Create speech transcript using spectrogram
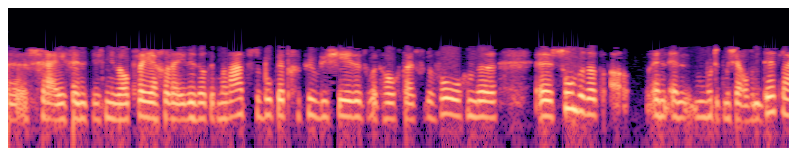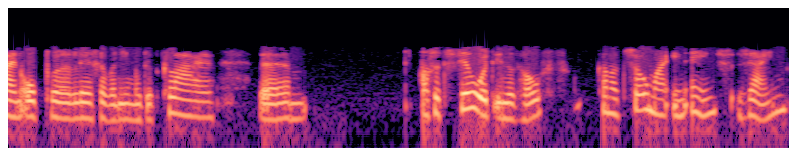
uh, schrijven. En het is nu al twee jaar geleden dat ik mijn laatste boek heb gepubliceerd. Het wordt hoog tijd voor de volgende. Uh, zonder dat, en, en moet ik mezelf een deadline opleggen, wanneer moet het klaar. Um, als het stil wordt in het hoofd, kan het zomaar ineens zijn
